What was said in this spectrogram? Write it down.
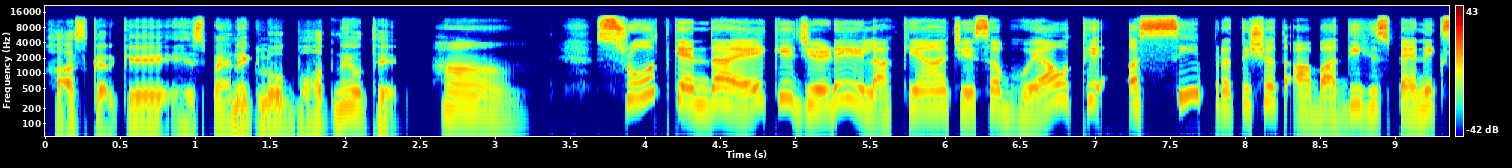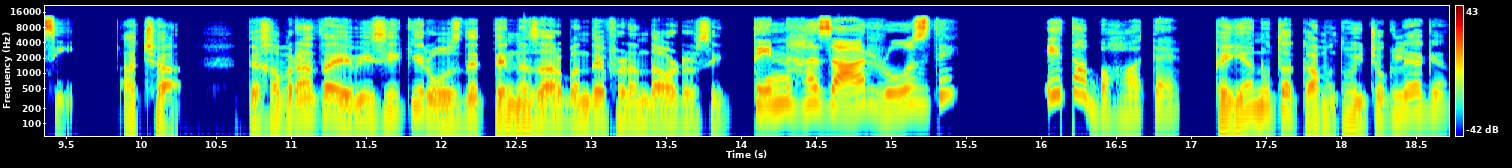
ਖਾਸ ਕਰਕੇ ਹਿਸਪੈਨਿਕ ਲੋਕ ਬਹੁਤ ਨੇ ਉੱਥੇ। ਹਾਂ। ਸਰੋਤ ਕਹਿੰਦਾ ਹੈ ਕਿ ਜਿਹੜੇ ਇਲਾਕਿਆਂ 'ਚ ਇਹ ਸਭ ਹੋਇਆ ਉੱਥੇ 80% ਆਬਾਦੀ ਹਿਸਪੈਨਿਕ ਸੀ। ਅੱਛਾ ਤੇ ਖਬਰਾਂ ਤਾਂ ਇਹ ਵੀ ਸੀ ਕਿ ਰੋਜ਼ ਦੇ 3000 ਬੰਦੇ ਫੜਨ ਦਾ ਆਰਡਰ ਸੀ। 3000 ਰੋਜ਼ ਦੇ? ਇਹ ਤਾਂ ਬਹੁਤ ਹੈ। ਕਈਆਂ ਨੂੰ ਤਾਂ ਕੰਮ ਤੋਂ ਹੀ ਚੁੱਕ ਲਿਆ ਗਿਆ।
